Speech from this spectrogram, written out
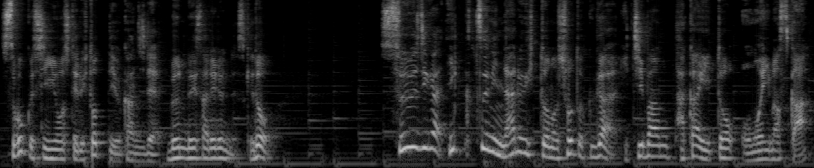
すごく信用してる人っていう感じで分類されるんですけど、数字がいくつになる人の所得が一番高いと思いますか？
